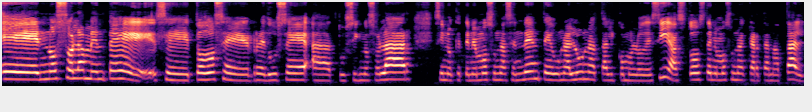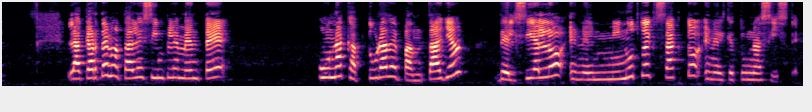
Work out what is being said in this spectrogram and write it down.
eh, no solamente se, todo se reduce a tu signo solar, sino que tenemos un ascendente, una luna, tal y como lo decías, todos tenemos una carta natal. La carta natal es simplemente una captura de pantalla del cielo en el minuto exacto en el que tú naciste.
